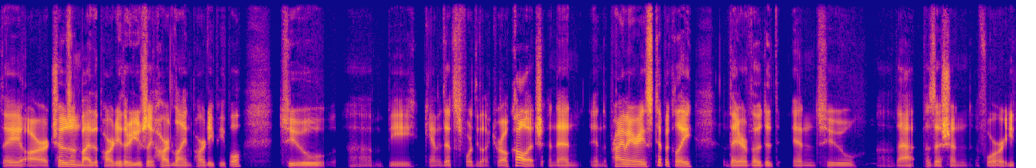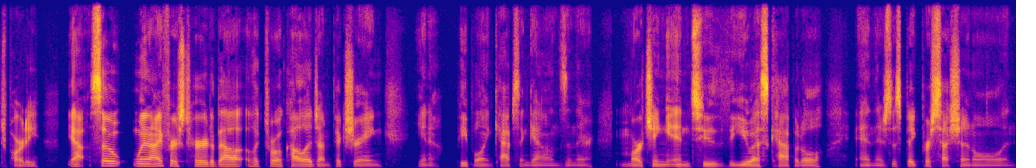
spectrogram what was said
they are chosen by the party. They're usually hardline party people to um, be candidates for the Electoral College. And then in the primaries, typically, they are voted into uh, that position for each party. Yeah. So when I first heard about Electoral College, I'm picturing, you know, people in caps and gowns and they're marching into the US Capitol and there's this big processional and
